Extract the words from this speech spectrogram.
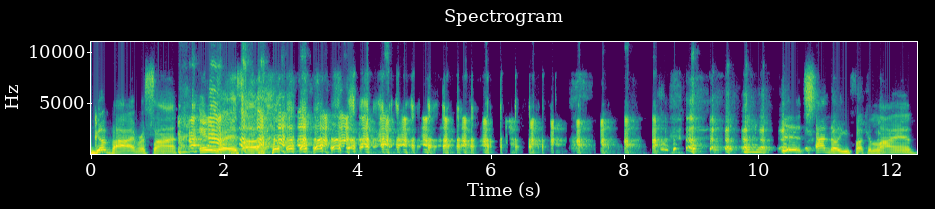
Goodbye, Rasan. Anyways, uh, bitch, I know you fucking lying.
